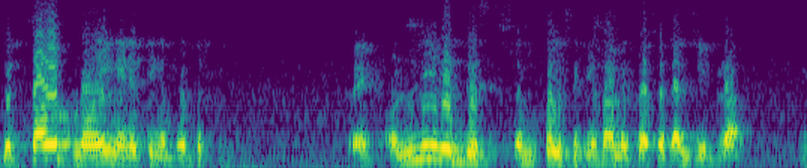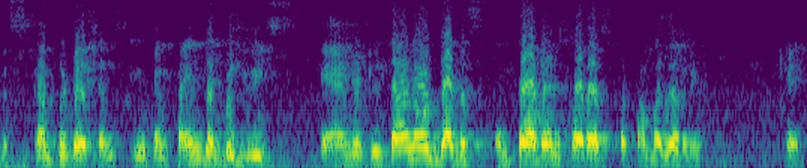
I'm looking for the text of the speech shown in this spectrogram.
without knowing anything about the field. right? Only with this simple cyclotomic coset algebra, this computations, you can find the degrees, okay? And it will turn out that is important for us for some other reason, okay?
